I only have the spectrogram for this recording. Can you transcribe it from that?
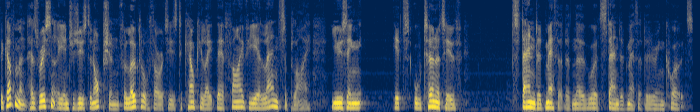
The government has recently introduced an option for local authorities to calculate their five year land supply using its alternative standard method, and the word standard method are in quotes.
